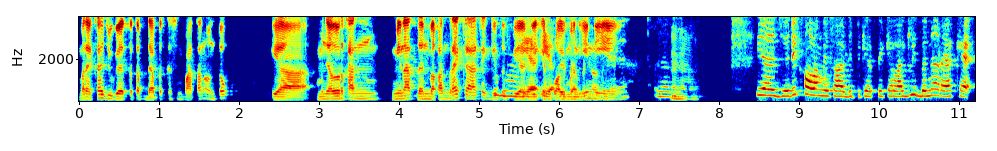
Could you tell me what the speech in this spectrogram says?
mereka juga tetap dapat kesempatan untuk ya menyalurkan minat dan bakat mereka kayak gitu hmm, via yeah, iya, employment yeah, ini. Betul, hmm. Ya, jadi kalau misalnya dipikir-pikir lagi benar ya, kayak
